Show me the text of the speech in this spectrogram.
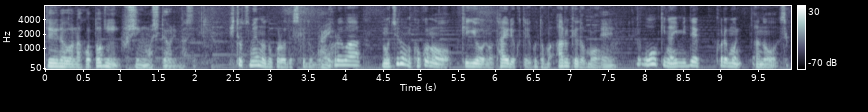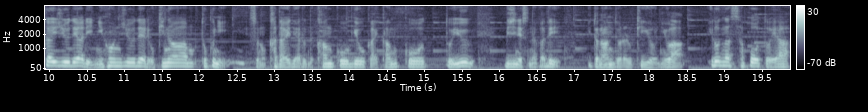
というようなことに不信をしております。一つ目のところですけども、はい、これはもちろん個々の企業の体力ということもあるけども、ええ、大きな意味でこれもあの世界中であり日本中であり沖縄は特にその課題であるんで観光業界観光というビジネスの中で営んでおられる企業にはいろんなサポートや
